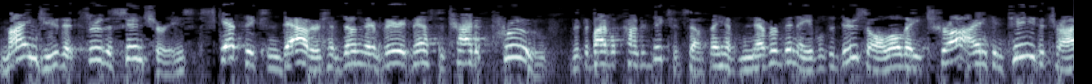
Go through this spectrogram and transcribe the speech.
mind you that through the centuries, skeptics and doubters have done their very best to try to prove that the Bible contradicts itself. They have never been able to do so. Although they try and continue to try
